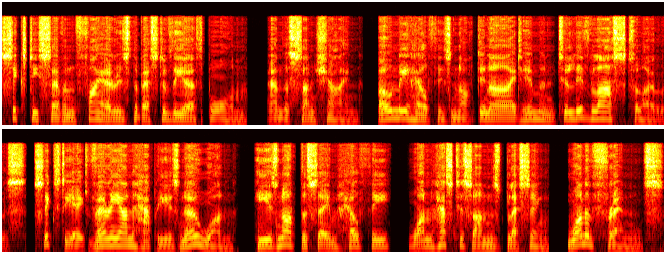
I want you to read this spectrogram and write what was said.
67 Fire is the best of the earthborn, and the sunshine. Only health is not denied him and to live last follows. 68 Very unhappy is no one, he is not the same healthy, one has to son's blessing, one of friends,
